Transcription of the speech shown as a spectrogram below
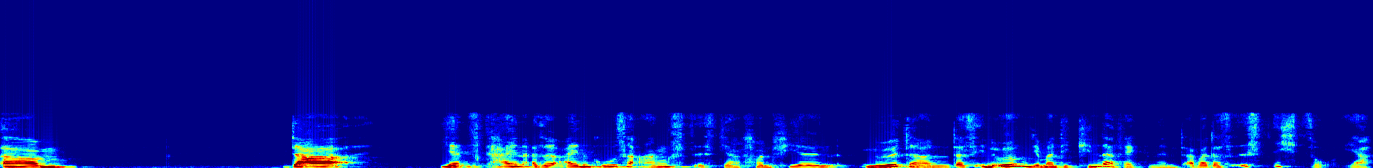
ähm, da jetzt kein, also eine große Angst ist ja von vielen Müttern, dass ihnen irgendjemand die Kinder wegnimmt. Aber das ist nicht so, ja.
